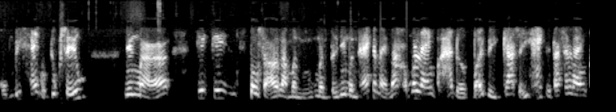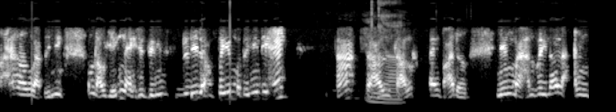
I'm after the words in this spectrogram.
cũng biết hát một chút xíu. Nhưng mà á, cái cái tôi sợ là mình mình tự nhiên mình hát cái này nó không có lan tỏa được. Bởi vì ca sĩ hát người ta sẽ lan tỏa hơn là tự nhiên ông đạo diễn này tự nhiên đi làm phim mà tự nhiên đi hát. Đó sợ Dạ. sợ lan tỏa được. Nhưng mà anh Huy nói là anh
